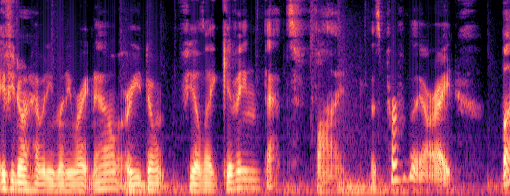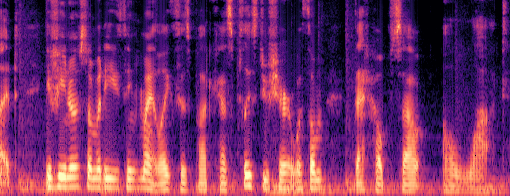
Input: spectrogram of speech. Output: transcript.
If you don't have any money right now or you don't feel like giving, that's fine. That's perfectly all right. But if you know somebody you think might like this podcast, please do share it with them. That helps out a lot.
